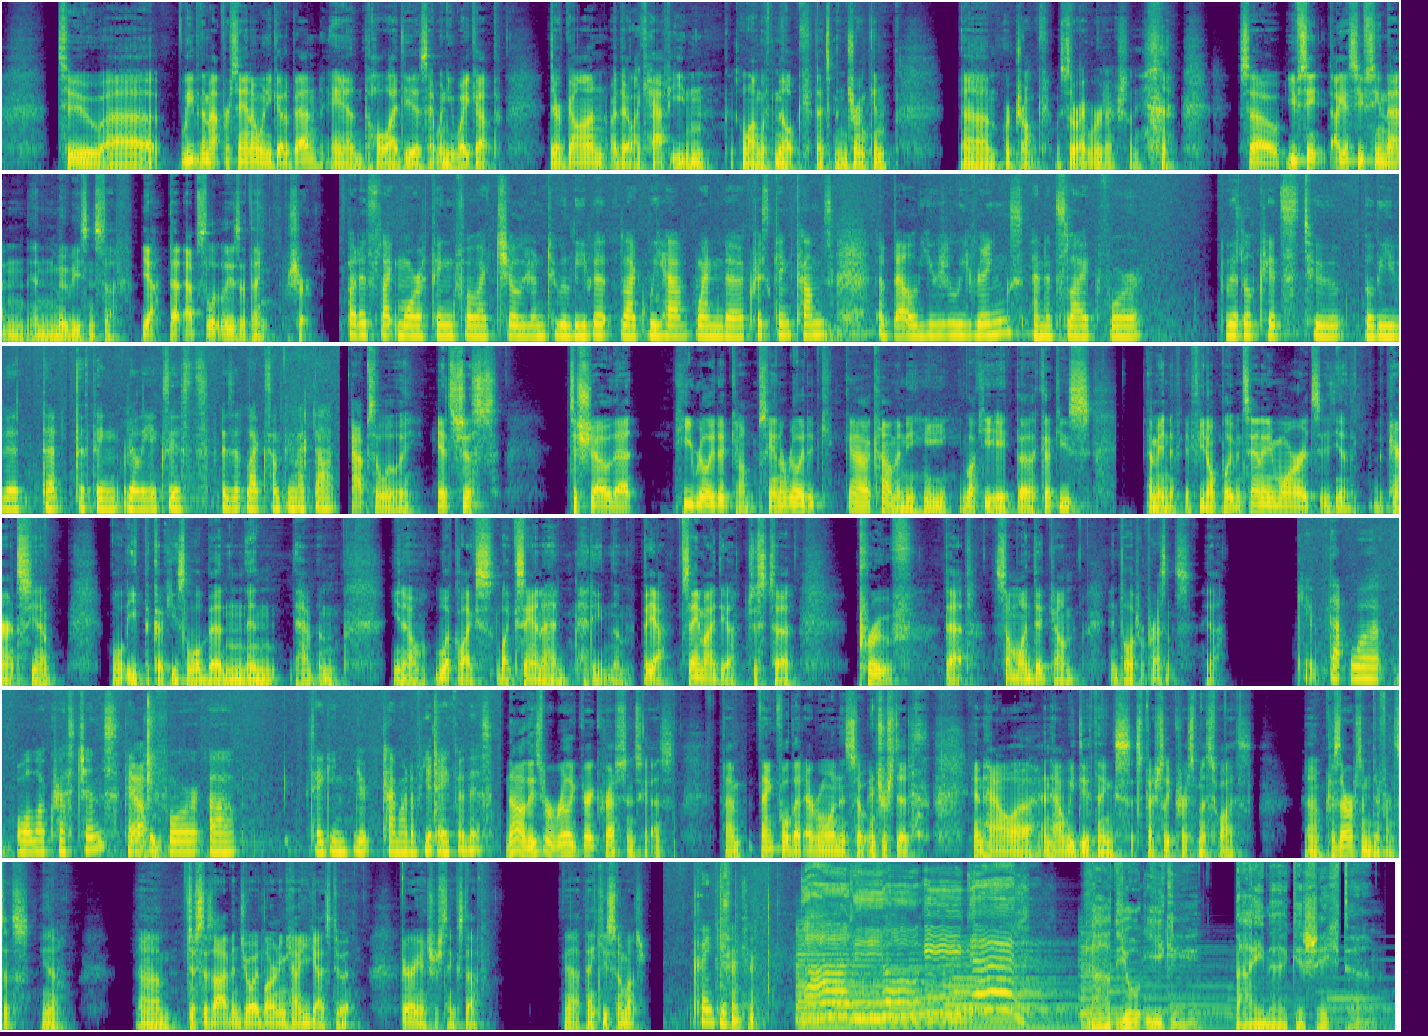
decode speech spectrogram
to uh, leave them out for Santa when you go to bed. And the whole idea is that when you wake up, they're gone or they're like half eaten along with milk that's been drunken um, or drunk. What's the right word actually? so you've seen, I guess you've seen that in, in movies and stuff. Yeah, that absolutely is a thing for sure. But it's like more a thing for like children to believe it. Like we have when the Christkind comes, a bell usually rings, and it's like for little kids to believe it that the thing really exists. Is it like something like that? Absolutely. It's just to show that he really did come. Santa really did uh, come, and he, he look he ate the cookies. I mean, if, if you don't believe in Santa anymore, it's you know the, the parents you know will eat the cookies a little bit and, and have them you know look like like Santa had had eaten them. But yeah, same idea, just to prove that someone did come and deliver presents. Yeah. Okay, that were all our questions. Thank Yeah. you for uh, taking your time out of your day for this. No, these were really great questions, guys. I'm thankful that everyone is so interested in how uh, and how we do things, especially Christmas wise, because there are some differences, you know. Um, just as I've enjoyed learning how you guys do it, very interesting stuff. Yeah, thank you so much. Thank you. Thank you. Radio Igel. Radio Igel, deine Geschichte.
